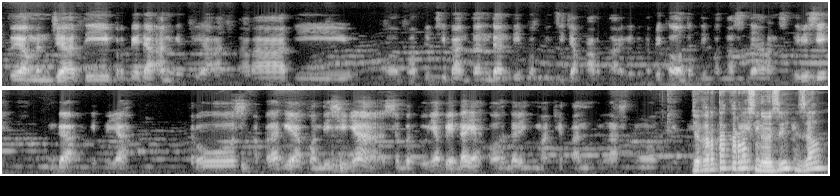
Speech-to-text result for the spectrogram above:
Itu yang menjadi perbedaan gitu ya antara di uh, provinsi Banten dan di provinsi Jakarta gitu. Tapi kalau untuk di kota Semarang sendiri sih enggak gitu ya. Terus apalagi ya kondisinya sebetulnya beda ya kalau dari kemacetan jelas dong. Gitu. Jakarta keras enggak sih Zal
